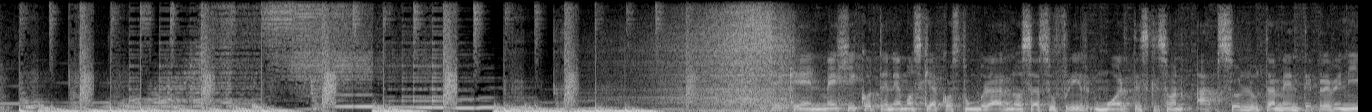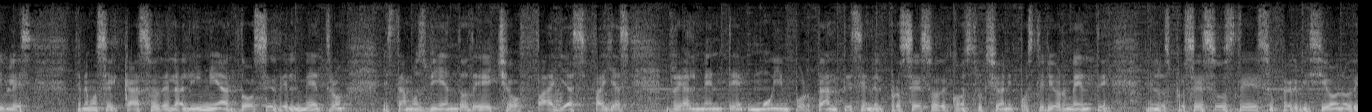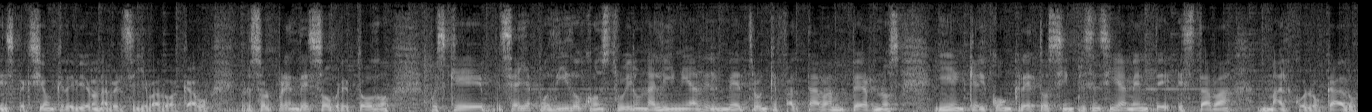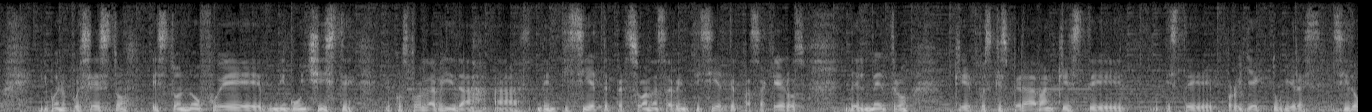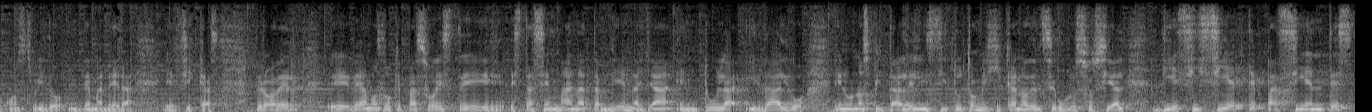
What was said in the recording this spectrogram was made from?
Dice que en México tenemos que acostumbrarnos a sufrir muertes que son absolutamente prevenibles. Tenemos el caso de la línea 12 del metro. Estamos viendo, de hecho, fallas, fallas realmente muy importantes en el proceso de construcción y posteriormente en los procesos de supervisión o de inspección que debieron haberse llevado a cabo. Pero sorprende sobre todo, pues que se haya podido construir una línea del metro en que faltaban pernos y en que el concreto simple y sencillamente estaba mal colocado. Y bueno, pues esto, esto no fue ningún chiste le costó la vida a 27 personas, a 27 pasajeros del metro que pues que esperaban que este, este proyecto hubiera sido construido de manera eficaz. Pero a ver, eh, veamos lo que pasó este, esta semana también allá en Tula, Hidalgo, en un hospital del Instituto Mexicano del Seguro Social, 17 pacientes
